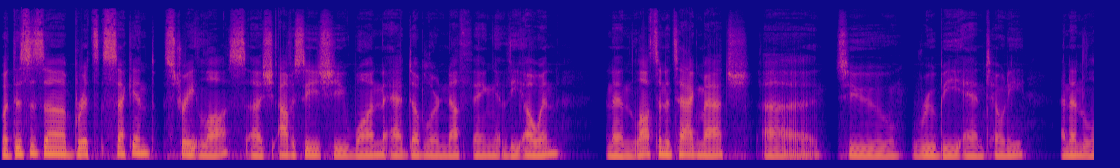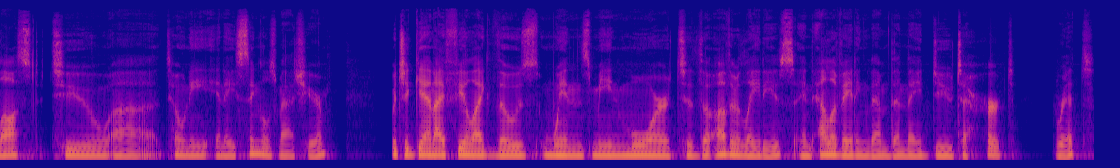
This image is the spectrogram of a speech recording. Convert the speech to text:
But this is uh, Britt's second straight loss. Uh, she, obviously, she won at Double or Nothing the Owen, and then lost in a tag match uh, to Ruby and Toni, and then lost to uh, Toni in a singles match here. Which again, I feel like those wins mean more to the other ladies in elevating them than they do to hurt Britt.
